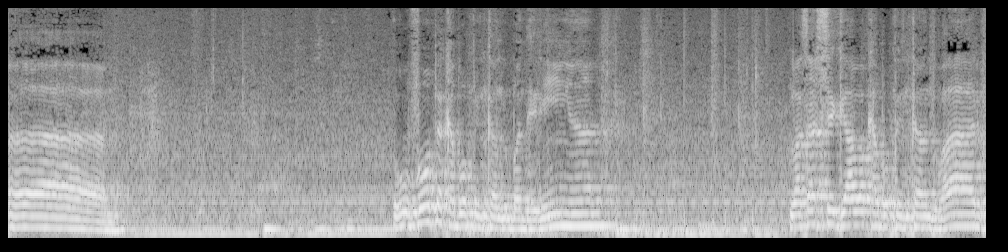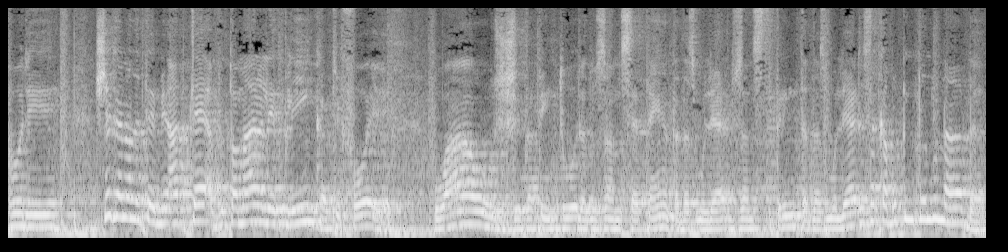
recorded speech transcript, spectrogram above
uh, o Volpe acabou pintando bandeirinha Lazar Segal acabou pintando árvore chegando a até Tomara Leplinka que foi o auge da pintura dos anos 70, das mulheres, dos anos 30 das mulheres, acabou pintando nada.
